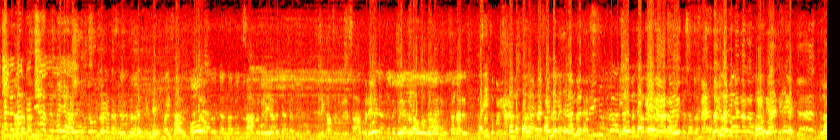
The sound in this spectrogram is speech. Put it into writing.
ਕਹਿੰਦਾ ਲੱਲਾ 3000 ਲੱਲਾ ਯਾਰ। ਕਿਉਂ ਲੜਨਾ ਕੋਈ ਗਲਤ ਨਹੀਂ ਹੈ। ਭਾਈ ਸਾਹਿਬ ਯਾਰ ਮੇਰੇ ਸੁਣੋ ਮੇਰੇ ਖੜੇ ਸਾਡਾ ਸਾਹਮਣੇ ਕੰਮ ਕਰ। ਇਹ ਬੰਦਾ। ਮੈਂ ਤਾਂ ਨਹੀਂ ਕਹਿੰਦਾ। ਯਾਰ ਕੀ ਹੈ ਬੁਲਾ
